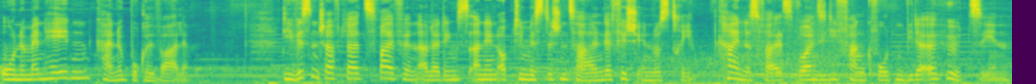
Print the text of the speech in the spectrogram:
Ohne Menhaden keine Buckelwale. Die Wissenschaftler zweifeln allerdings an den optimistischen Zahlen der Fischindustrie. Keinesfalls wollen sie die Fangquoten wieder erhöht sehen.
